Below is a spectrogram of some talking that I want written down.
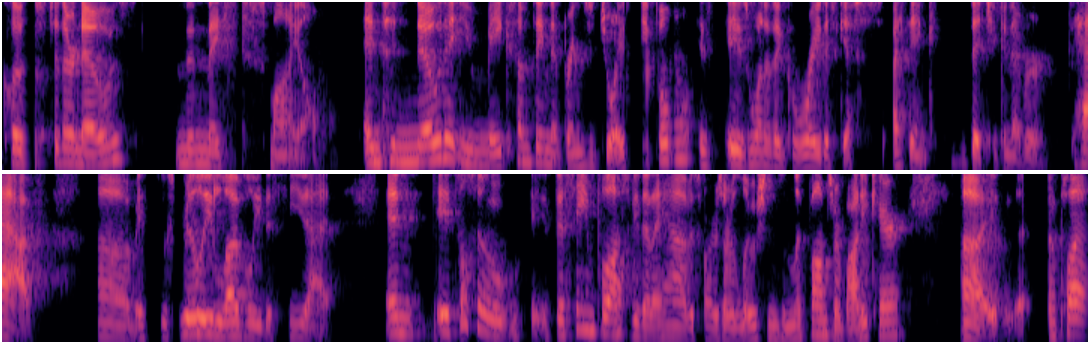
close to their nose and then they smile. And to know that you make something that brings joy to people is, is one of the greatest gifts I think that you can ever have. Um, it's just really lovely to see that. And it's also eh, the same philosophy that I have as far as our lotions and lip balms, our body care. Uh, applies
